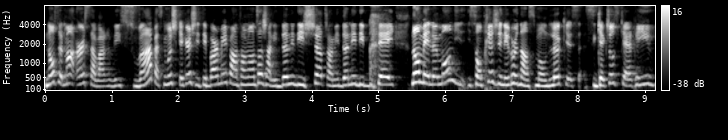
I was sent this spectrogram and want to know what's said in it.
non seulement, un, ça va arriver souvent, parce que moi, je suis quelqu'un, j'ai été barmaid pendant longtemps, j'en ai donné des shots, j'en ai donné des bouteilles. Non, mais le monde, ils, sont très généreux dans ce monde-là, que c'est quelque chose qui arrive.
